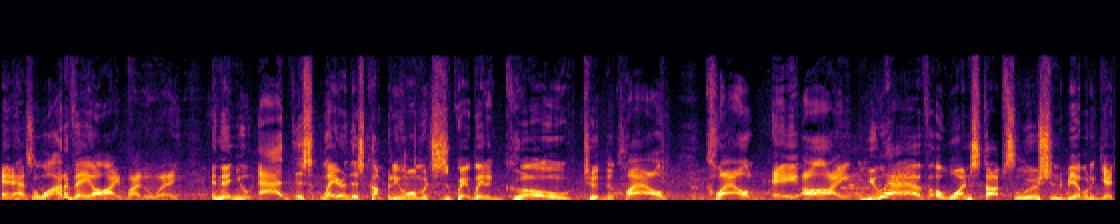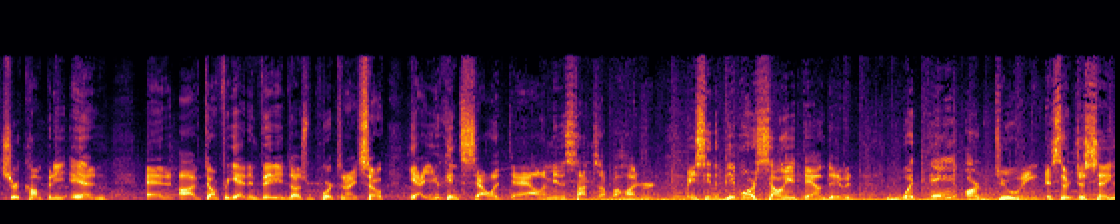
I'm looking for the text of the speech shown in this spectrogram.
and it has a lot of AI, by the way. And then you add this, layer this company on, which is a great way to go to the cloud, cloud AI. You have a one stop solution to be able to get your company in. And uh, don't forget, NVIDIA does report tonight. So, yeah, you can sell it down. I mean, the stock's up 100. But you see, the people who are selling it down, David, what they are doing is they're just saying,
